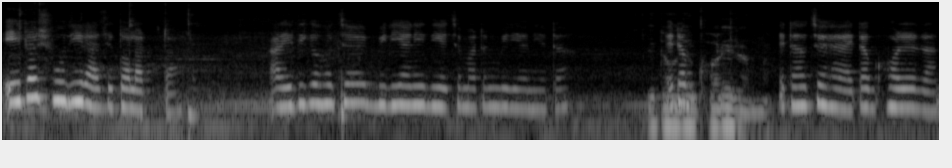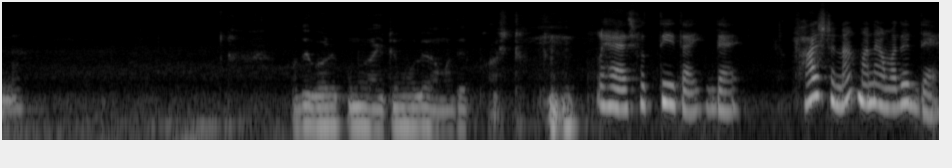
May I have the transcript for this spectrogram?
এটা সুজির আছে তলারটা। আর এদিকে হচ্ছে বিরিয়ানি দিয়েছে মাটন বিরিয়ানি এটা। এটা এটা- ঘরের রান্না। এটা হচ্ছে হ্যাঁ এটা ঘরের রান্না। ওদের ঘরে কোনো আইটেম হলে আমাদের ফার্স্ট হ্যাঁ সত্যিই তাই দেয়। ফার্স্ট না মানে আমাদের দেয়।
